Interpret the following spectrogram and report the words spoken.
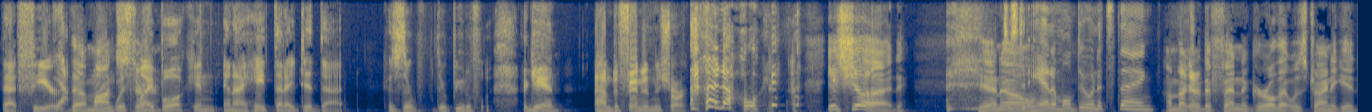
that fear Yeah. The monster. with my book, and and I hate that I did that because they're they're beautiful. Again, I'm defending the shark. I know. You should. You know, Just an animal doing its thing. I'm not going to defend a girl that was trying to get,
